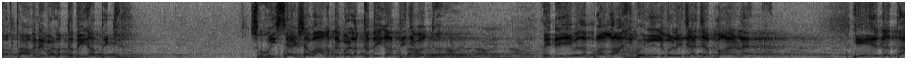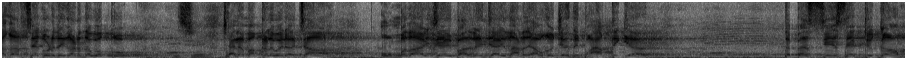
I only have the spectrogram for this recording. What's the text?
കർത്താവിനെ വിളക്ക് നീ കത്തിക്ക്. സുവിശേഷമാകുന്ന വിളക്ക് നീ കത്തിച്ച് വെക്കുക നിന്റെ ജീവിതം പ്രകാശ് വെല്ലുവിളിച്ച ചെമ്പാളെ ഏത് തകർച്ച കൂടി നീ കടന്നു വെക്കൂ ചില മക്കൾ വരും അച്ഛാ ഒമ്പതാഴ്ചയായി പതിനഞ്ചായി നടന്നു. അവർക്ക് ഉച്ചത്തിൽ പ്രാർത്ഥിക്കുക The best is yet to come.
